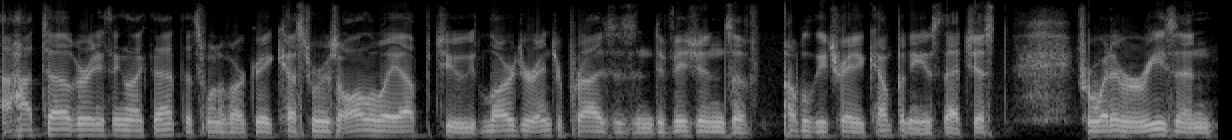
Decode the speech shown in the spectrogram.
a hot tub or anything like that, that's one of our great customers, all the way up to larger enterprises and divisions of publicly traded companies that just, for whatever reason,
